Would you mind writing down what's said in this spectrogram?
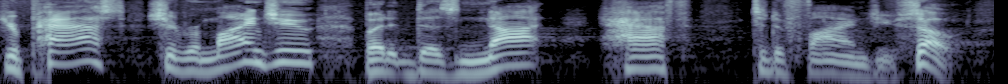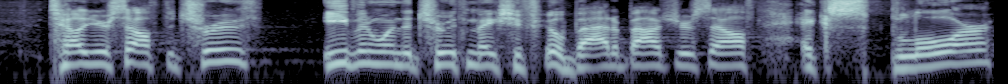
Your past should remind you, but it does not have to define you. So tell yourself the truth even when the truth makes you feel bad about yourself. Explore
